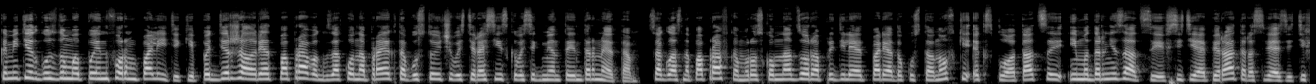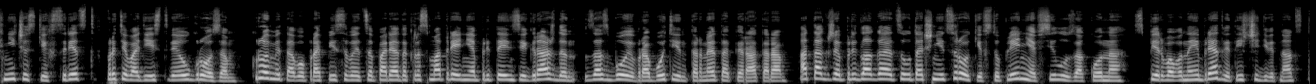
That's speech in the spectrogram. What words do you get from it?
Комитет Госдумы по информполитике поддержал ряд поправок в законопроект об устойчивости российского сегмента интернета. Согласно поправкам, Роскомнадзор определяет порядок установки, эксплуатации и модернизации в сети оператора связи технических средств противодействия угрозам. Кроме того, прописывается порядок рассмотрения претензий граждан за сбои в работе интернет-оператора. А также предлагается уточнить сроки вступления в силу закона с 1 ноября 2019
